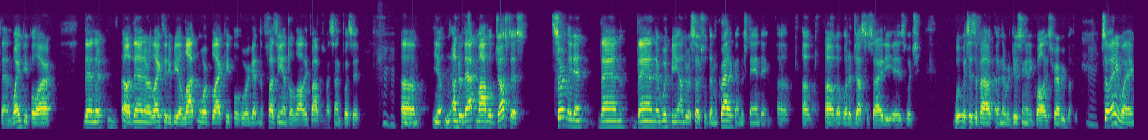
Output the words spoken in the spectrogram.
than white people are. Then, uh, then are likely to be a lot more black people who are getting the fuzzy end of the lollipop, as my son puts it. um, you know, under that model of justice, certainly than, than, than there would be under a social democratic understanding of, of, of what a just society is, which which is about and they're reducing inequalities for everybody. Mm. So anyway,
